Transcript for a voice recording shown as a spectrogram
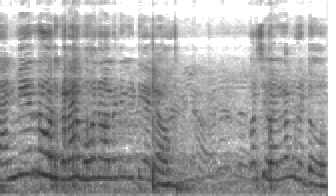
തന്മീറിന് കൊടുക്കണേ. മോൻ ഓൾറെഡി വെള്ളം കിട്ടുമോ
